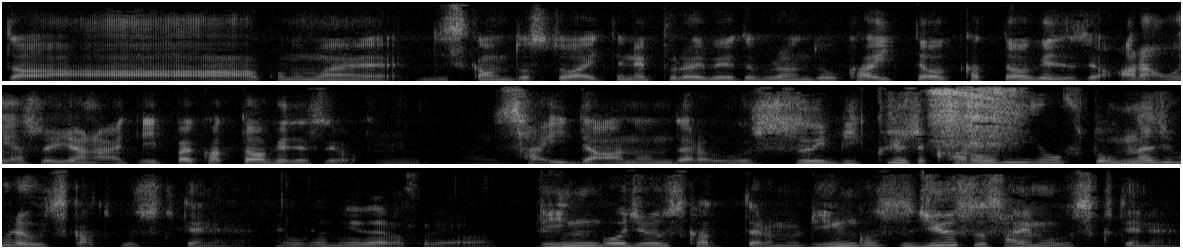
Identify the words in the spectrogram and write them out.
た。この前、ディスカウントストア行ってね、プライベートブランドを買いった買ったわけですよ。あら、お安いじゃないっていっぱい買ったわけですよ。うん。サイダー飲んだら薄い、びっくりしてカロリーオフと同じぐらい薄か薄くてね。しょうがねえだろ、それは。リンゴジュース買ったらもうリンゴスジュースさえも薄くてね。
